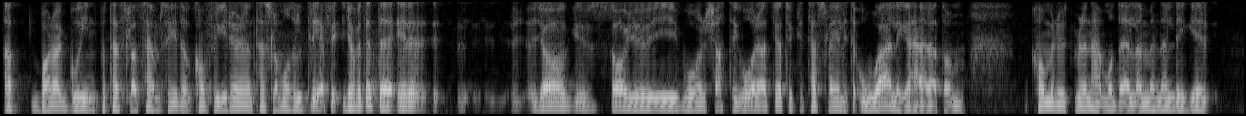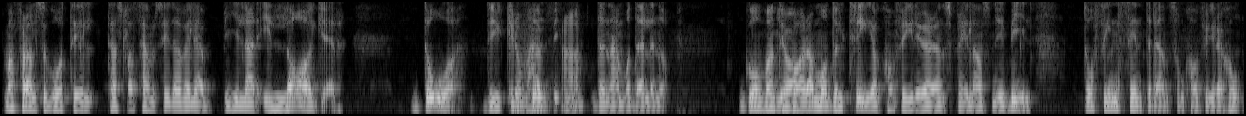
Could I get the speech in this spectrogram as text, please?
att bara gå in på Teslas hemsida och konfigurera en Tesla Model 3. För jag vet inte, är det... Jag sa ju i vår chatt igår att jag tycker Tesla är lite oärliga här, att de kommer ut med den här modellen, men den ligger... Man får alltså gå till Teslas hemsida och välja bilar i lager. Då dyker de här, bi- den här modellen upp. Går man till Ja. bara Model 3 och konfigurerar en sprillans ny bil, då finns inte den som konfiguration.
